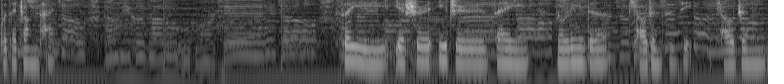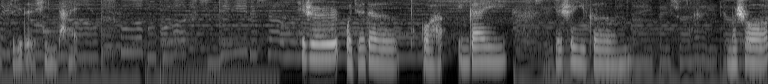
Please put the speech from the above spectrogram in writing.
不在状态。所以也是一直在努力的调整自己，调整自己的心态。其实我觉得我应该也是一个怎么说，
